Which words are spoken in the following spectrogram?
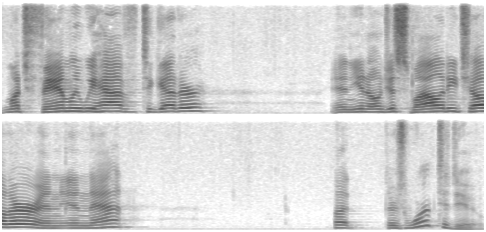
much family we have together and, you know, just smile at each other and, and that. But there's work to do.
